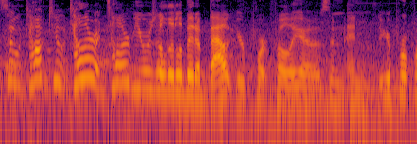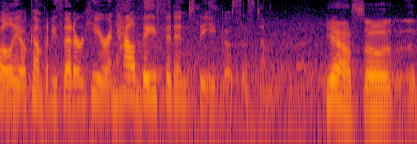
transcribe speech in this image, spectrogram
so talk to, tell our, tell our viewers a little bit about your portfolios and, and your portfolio companies that are here and how they fit into the ecosystem. Yeah, so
